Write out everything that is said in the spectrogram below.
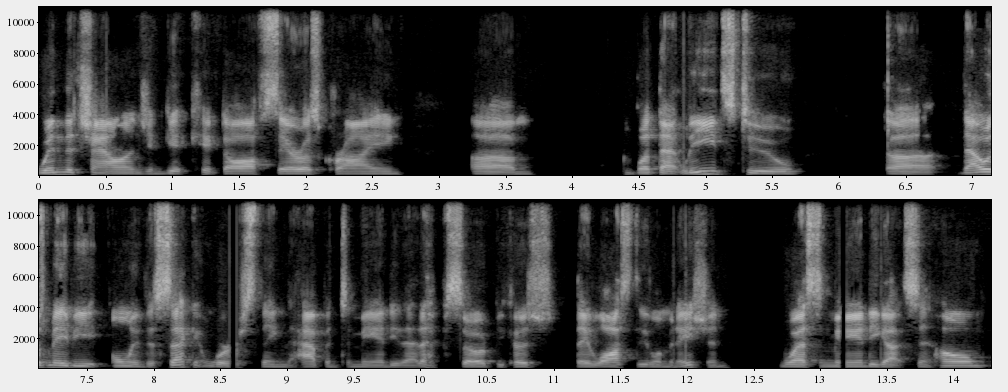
win the challenge and get kicked off. Sarah's crying. Um, but that leads to uh, that was maybe only the second worst thing that happened to Mandy that episode because they lost the elimination. Wes and Mandy got sent home.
